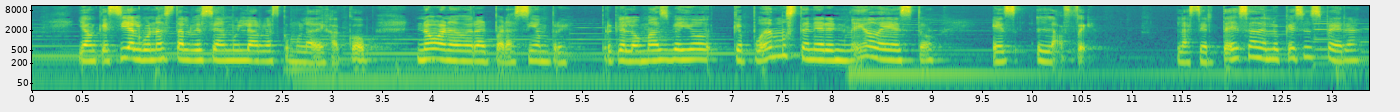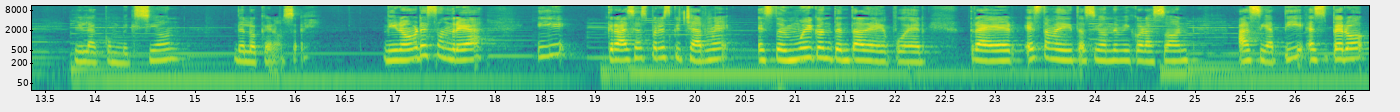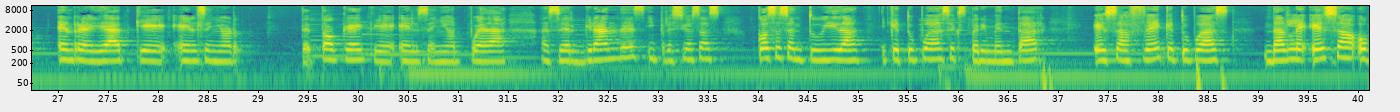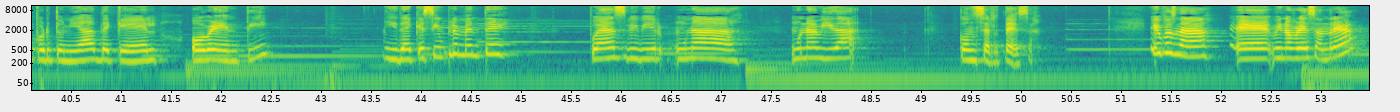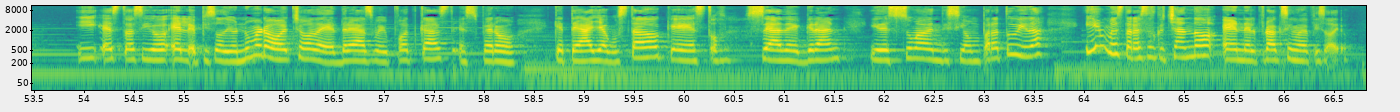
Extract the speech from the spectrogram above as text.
Y aunque sí, algunas tal vez sean muy largas como la de Jacob, no van a durar para siempre, porque lo más bello que podemos tener en medio de esto es la fe, la certeza de lo que se espera y la convicción de lo que no sé. Mi nombre es Andrea y gracias por escucharme. Estoy muy contenta de poder traer esta meditación de mi corazón hacia ti. Espero en realidad que el Señor te toque, que el Señor pueda hacer grandes y preciosas cosas en tu vida y que tú puedas experimentar esa fe, que tú puedas darle esa oportunidad de que Él obre en ti y de que simplemente puedas vivir una, una vida con certeza. Y pues nada, eh, mi nombre es Andrea y esto ha sido el episodio número 8 de Andrea's Way Podcast. Espero que te haya gustado, que esto sea de gran y de suma bendición para tu vida y me estarás escuchando en el próximo episodio.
